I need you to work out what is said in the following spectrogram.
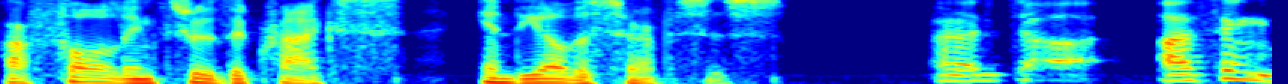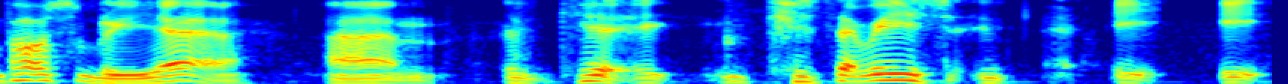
are falling through the cracks in the other services? I think possibly, yeah. Um, because there is, it, it,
